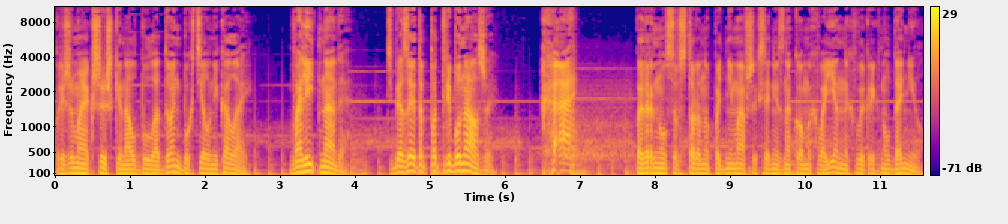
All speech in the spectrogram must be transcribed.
Прижимая к шишке на лбу ладонь, бухтел Николай. Валить надо. Тебя за это под трибунал же. Ха! Повернулся в сторону поднимавшихся незнакомых военных, выкрикнул Данил.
